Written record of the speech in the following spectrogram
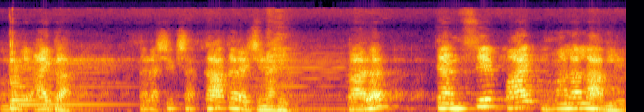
म्हणजे ऐका त्यांना शिक्षा का करायची नाही? कारण त्यांचे पाय मला लागले.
